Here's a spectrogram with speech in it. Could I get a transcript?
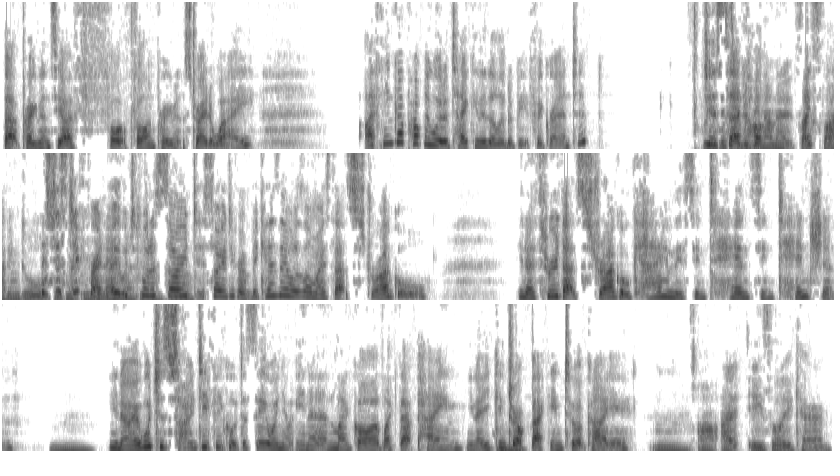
that pregnancy I've fallen pregnant straight away. I think I probably would have taken it a little bit for granted. Just just that have been on it. It's like sliding doors. It's just isn't it? You've different. It was, what is so so different because there was almost that struggle. you know, through that struggle came this intense intention. Mm. You know, which is so difficult to see when you're in it. And my God, like that pain, you know, you can drop back into it, can't you? Mm. Oh, I easily can.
